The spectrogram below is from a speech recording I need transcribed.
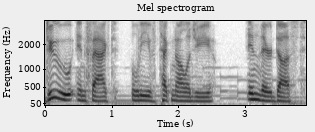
do, in fact, leave technology in their dust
